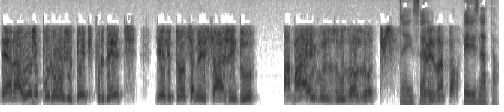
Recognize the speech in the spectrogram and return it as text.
Era olho por olho, dente por dente, e ele trouxe a mensagem do Amai-vos uns aos outros. É isso aí. Feliz Natal. Feliz Natal.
